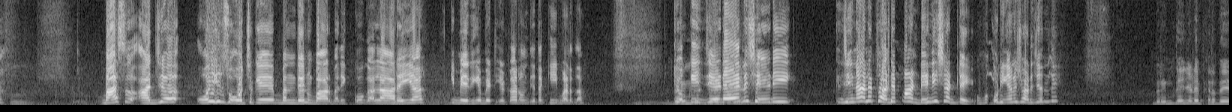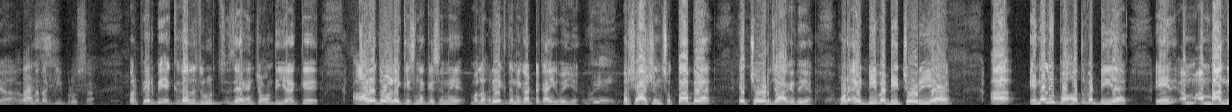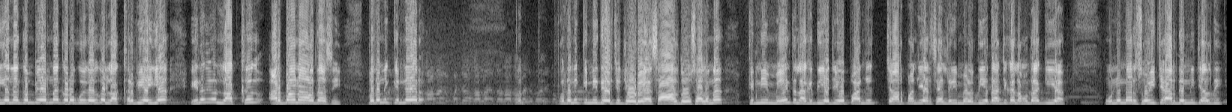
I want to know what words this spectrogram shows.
ਬਸ ਅੱਜ ਉਹੀ ਸੋਚ ਕੇ ਬੰਦੇ ਨੂੰ ਬਾਰ-ਬਾਰ ਇੱਕੋ ਗੱਲ ਆ ਰਹੀ ਆ ਕਿ ਮੇਰੀਆਂ ਬੇਟੀਆਂ ਘਰ ਹੁੰਦੀਆਂ ਤਾਂ ਕੀ ਬਣਦਾ? ਕਿਉਂਕਿ ਜਿਹੜੇ ਨਸ਼ੇੜੀ ਜਿਨ੍ਹਾਂ ਨੇ ਸਾਡੇ ਭਾਂਡੇ ਨਹੀਂ ਛੱਡੇ ਉਹ ਕੁੜੀਆਂ ਨੂੰ ਛੱਡ ਜਾਂਦੇ। ਦਰਿੰਦੇ ਜਿਹੜੇ ਫਿਰਦੇ ਆ ਉਹਨਾਂ ਦਾ ਕੀ ਭਰੋਸਾ? ਪਰ ਫਿਰ ਵੀ ਇੱਕ ਗੱਲ ਜ਼ਰੂਰ ਜ਼ਿਹਨ ਚ ਆਉਂਦੀ ਹੈ ਕਿ ਆਲੇ ਦੁਆਲੇ ਕਿਸ ਨਾ ਕਿਸ ਨੇ ਮਤਲਬ ਹਰੇਕ ਤੇ ਨਿਗਾਹ ਟਿਕਾਈ ਹੋਈ ਜੀ। ਪ੍ਰਸ਼ਾਸਨ ਸੁੱਤਾ ਪਿਆ ਇਹ ਚੋਰ ਜਾਗਦੇ ਆ। ਹੁਣ ਐਡੀ ਵੱਡੀ ਚੋਰੀ ਹੈ ਆ ਇਹਨਾਂ ਲਈ ਬਹੁਤ ਵੱਡੀ ਹੈ। ਇਹ ਅੰਬ- ਅੰਬਾਨੀਆਂ ਨਾਲ ਕੰਪੇਅਰ ਨਾ ਕਰੋ, ਕੋਈ ਕੋਈ ਲੱਖ ਰੁਪਈਆ ਹੀ ਆ। ਇਹਨਾਂ ਦੇ ਉਹ ਲੱਖ ਅਰਬਾਂ ਨਾਲ ਦਾ ਸੀ। ਪਤਾ ਨਹੀਂ ਕਿੰਨੇ ਯਾਰ ਪਤਾ ਨਹੀਂ ਕਿੰਨੀ ਦੇਰ ਚ ਜੋੜਿਆ, ਸਾਲ 2 ਸਾਲ, ਹਨਾ? ਕਿੰਨੀ ਮਿਹਨਤ ਲੱਗਦੀ ਹੈ। ਜੇ ਉਹ 5 4 5000 ਸੈਲਰੀ ਮਿਲਦੀ ਹੈ ਤਾਂ ਅੱਜ ਕੱਲ ਆਉਂਦਾ ਕੀ ਆ? ਉਹਨਾਂ ਨਾਲ ਰਸੋਈ 4 ਦਿਨ ਨਹੀਂ ਚੱਲਦੀ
